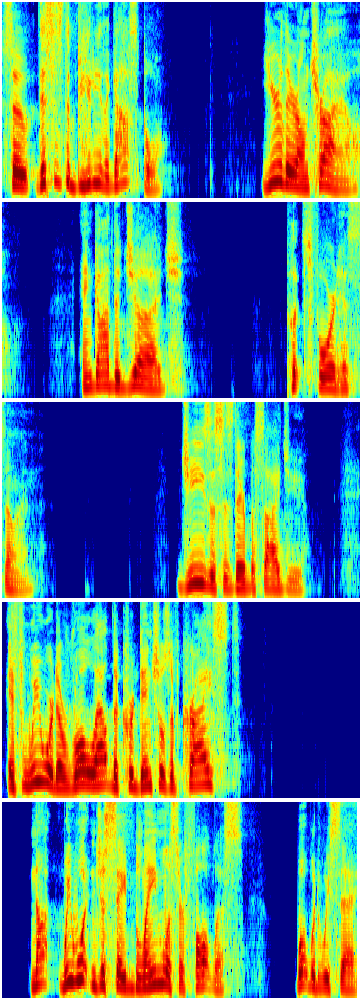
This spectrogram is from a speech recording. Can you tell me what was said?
So, this is the beauty of the gospel. You're there on trial, and God the judge puts forward his son. Jesus is there beside you. If we were to roll out the credentials of Christ, not we wouldn't just say blameless or faultless. What would we say?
